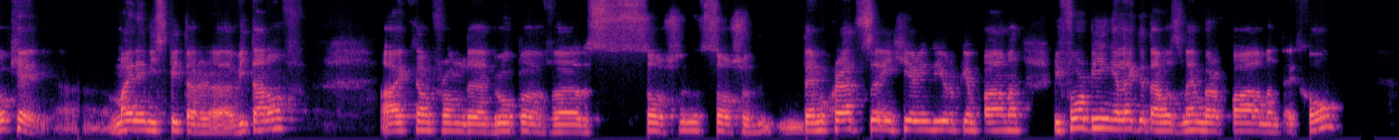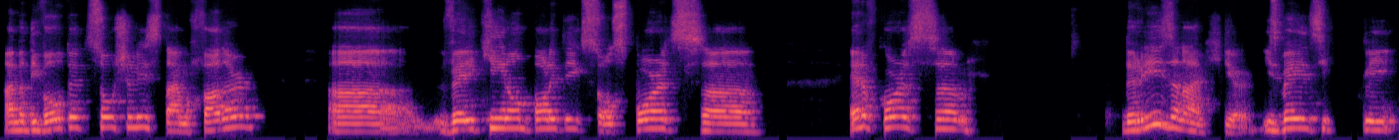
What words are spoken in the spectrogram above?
Okay, uh, my name is Petar uh, Vitanov. I come from the group of uh, social, social Democrats here in the European Parliament. Before being elected, I was a member of parliament at home. I'm a devoted socialist. I'm a father, uh, very keen on politics, on sports. Uh, and of course, um, the reason I'm here is basically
